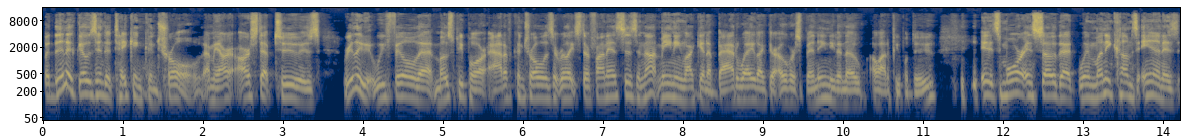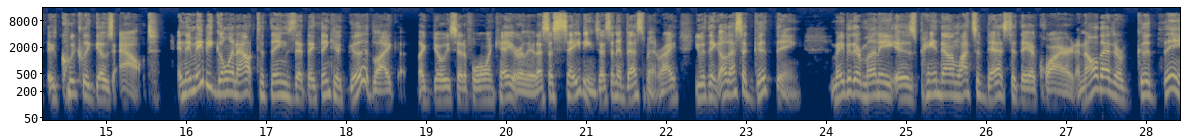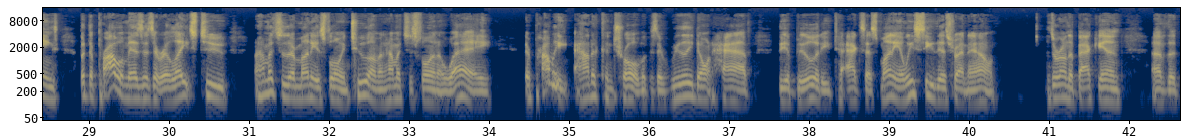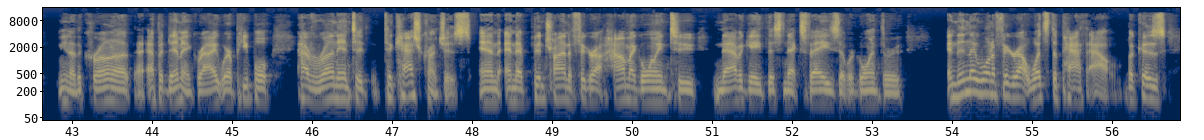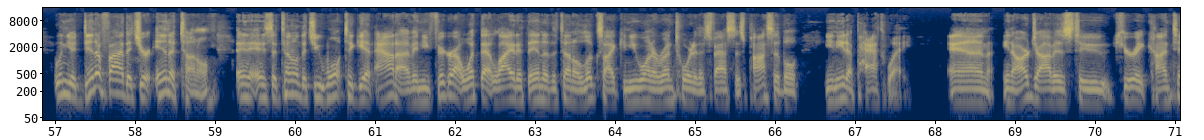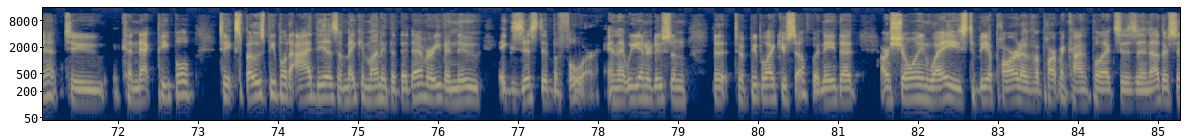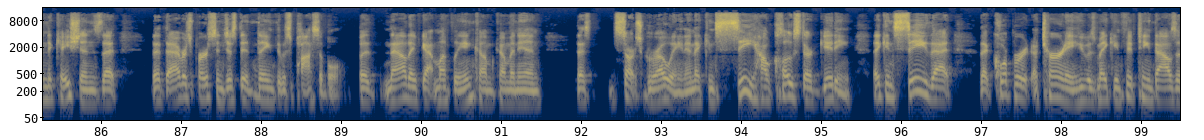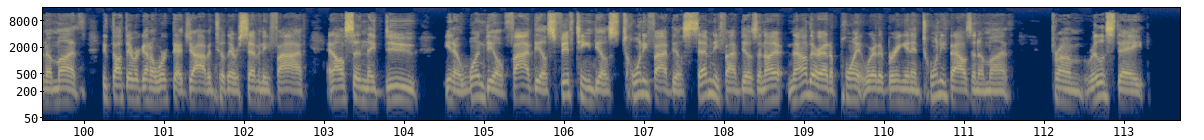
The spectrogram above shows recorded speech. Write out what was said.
But then it goes into taking control. I mean, our, our step two is really we feel that most people are out of control as it relates to their finances and not meaning like in a bad way like they're overspending even though a lot of people do it's more and so that when money comes in is it quickly goes out and they may be going out to things that they think are good like like joey said a 401k earlier. That's a savings. That's an investment right? You would think oh that's a good thing. Maybe their money is paying down lots of debts that they acquired and all that are good things but the problem is as it relates to how much of their money is flowing to them and how much is flowing away, they're probably out of control because they really don't have the ability to access money. And we see this right now. We're on the back end of the you know the corona epidemic right? Where people have run into to cash crunches and and they've been trying to figure out how am i going to navigate this next phase that we're going through. And then they want to figure out what's the path out because when you identify that you're in a tunnel and it's a tunnel that you want to get out of and you figure out what that light at the end of the tunnel looks like and you want to run toward it as fast as possible you need a pathway and you know our job is to curate content to connect people to expose people to ideas of making money that they never even knew existed before and that we introduce them to, to people like yourself whitney that are showing ways to be a part of apartment complexes and other syndications that that the average person just didn't think that was possible. But now they've got monthly income coming in that starts growing and they can see how close they're getting. They can see that that corporate attorney who was making 15,000 a month who thought they were going to work that job until they were 75 and all of a sudden they do you know one deal five deals 15 deals 25 deals 75 deals and now they're at a point where they're bringing in 20,000 a month from real estate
